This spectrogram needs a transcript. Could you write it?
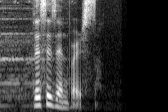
this is Inverse.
